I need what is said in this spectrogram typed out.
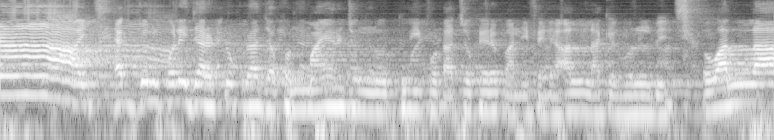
নাই। একজন কলিজার টুকরা যখন মায়ের জন্য দুই ফোঁটা চোখের পানি ফেলে আল্লাহকে বলবে, ও আল্লাহ,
